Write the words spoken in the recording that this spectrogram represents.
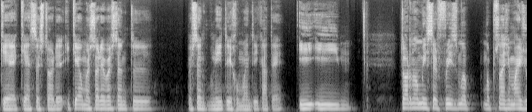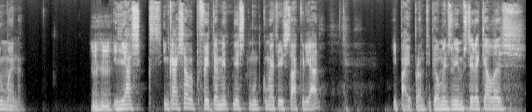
que é, que é essa história, e que é uma história bastante, bastante bonita e romântica até, e, e torna o Mr. Freeze uma, uma personagem mais humana. Uhum. E acho que encaixava perfeitamente neste mundo que o Reeves está a criar. E pá, e pronto, e pelo menos não íamos ter aquelas,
